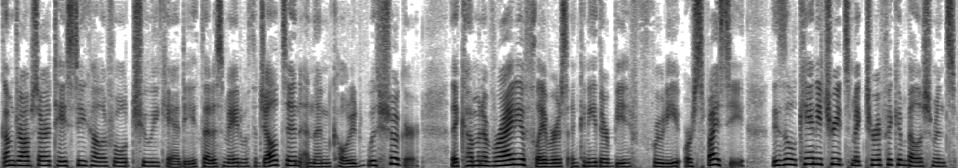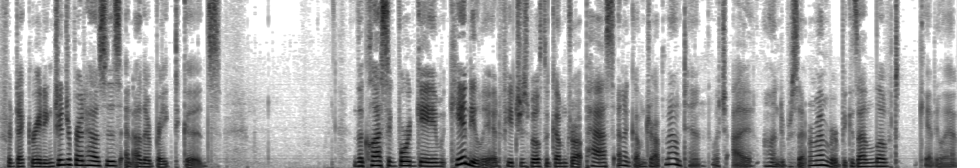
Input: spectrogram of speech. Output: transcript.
Gumdrops are a tasty, colorful, chewy candy that is made with gelatin and then coated with sugar. They come in a variety of flavors and can either be fruity or spicy. These little candy treats make terrific embellishments for decorating gingerbread houses and other baked goods. The classic board game Candyland features both a gumdrop pass and a gumdrop mountain, which I 100% remember because I loved Candyland.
